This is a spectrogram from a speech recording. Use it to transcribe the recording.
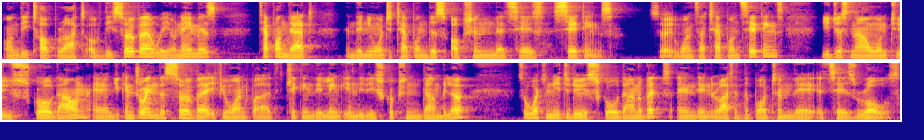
on the top right of the server where your name is. Tap on that and then you want to tap on this option that says settings. So once I tap on settings, you just now want to scroll down and you can join the server if you want by clicking the link in the description down below. So what you need to do is scroll down a bit and then right at the bottom there it says roles.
